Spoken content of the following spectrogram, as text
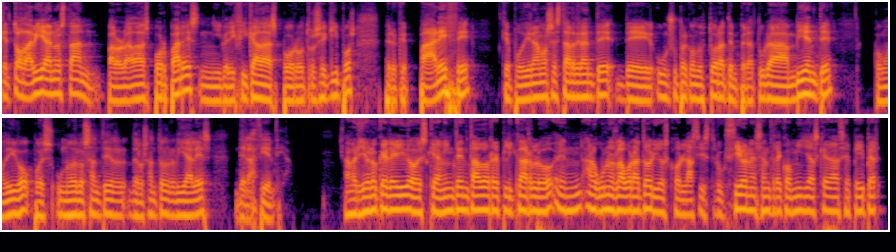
que todavía no están valoradas por pares ni verificadas por otros equipos, pero que parece que pudiéramos estar delante de un superconductor a temperatura ambiente, como digo, pues uno de los, de los santos griales de la ciencia. A ver, yo lo que he leído es que han intentado replicarlo en algunos laboratorios con las instrucciones, entre comillas, que da ese paper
